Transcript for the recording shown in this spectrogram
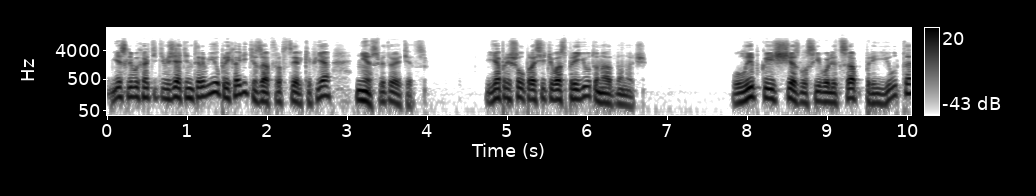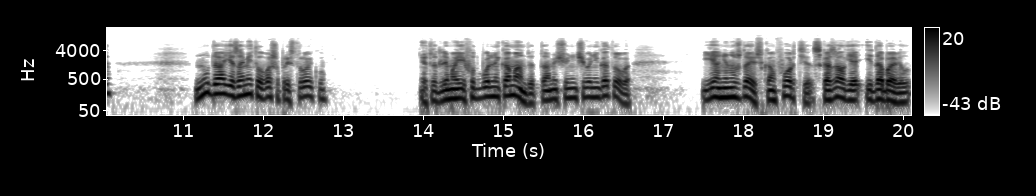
Если вы хотите взять интервью, приходите завтра в церковь. Я... Нет, святой отец. Я пришел просить у вас приюта на одну ночь. Улыбка исчезла с его лица. Приюта? Ну да, я заметил вашу пристройку. Это для моей футбольной команды. Там еще ничего не готово. Я не нуждаюсь в комфорте, сказал я и добавил,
